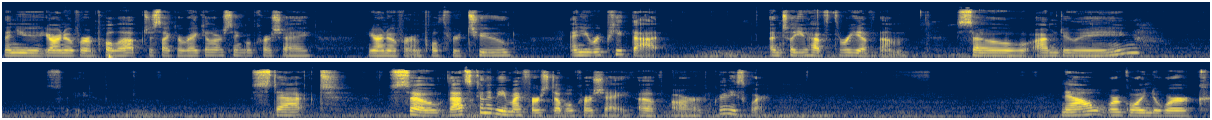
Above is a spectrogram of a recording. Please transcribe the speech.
Then you yarn over and pull up just like a regular single crochet, yarn over and pull through two, and you repeat that until you have three of them. So I'm doing, see, stacked. So that's gonna be my first double crochet of our granny square. Now we're going to work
